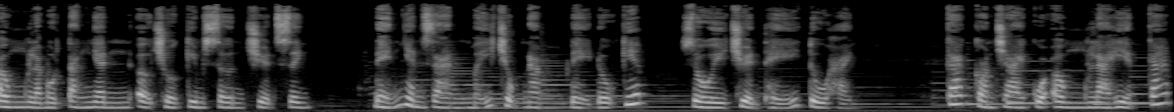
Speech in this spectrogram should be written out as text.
ông là một tăng nhân ở chùa Kim Sơn chuyển sinh, đến nhân gian mấy chục năm để độ kiếp rồi chuyển thế tu hành các con trai của ông là Hiển Cát,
